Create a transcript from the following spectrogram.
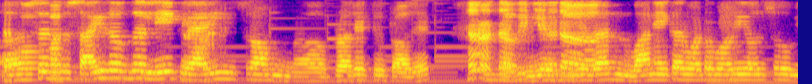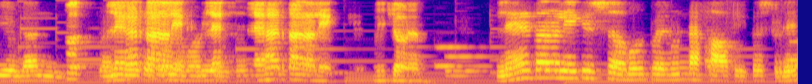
Uh, so the size of the lake varies from uh, project to project. No, no, the which we, have, we have done one acre water body also. We have done Lehar Tara Lake, Water body Le- also. Lehar Tara Lake, which you have done. Leher Tara Lake is about 12 and a half acres today.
